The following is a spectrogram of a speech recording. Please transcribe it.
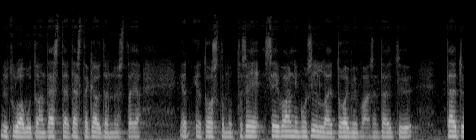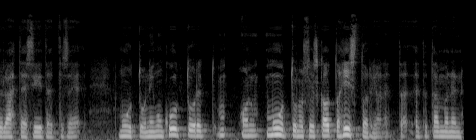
nyt luovutaan tästä ja tästä käytännöstä ja, ja, ja tosta, mutta se, se ei vaan niin kuin sillä lailla toimi, vaan sen täytyy, täytyy lähteä siitä, että se muuttuu. Niin kuin kulttuurit on muuttunut siis kautta historian, että, että tämmöinen,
